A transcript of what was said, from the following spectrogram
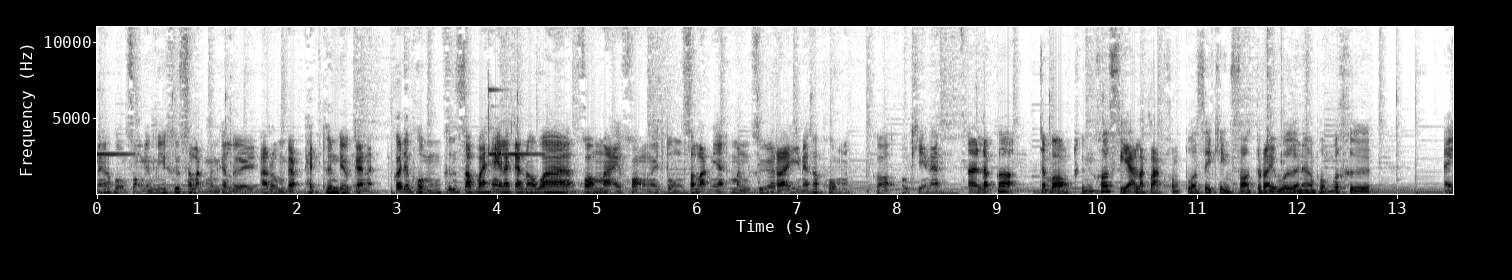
นะครับผมสองเล่มนี้คือสลักเหมือนกันเลยอารมณ์แบบแพทเทิร์นเดียวกันอะก็เดี๋ยวผมขึ้นซับไว้ให้แล้วกันเนาะว่าความหมายของไอ้ตรงสลักเนี้ยมันคืออะไรนะครับผมก็โอเคนะอะแล้วก็จะบอกถึงข้อเสียหลักๆ ของตัว s e k i n g Source Driver นะครับผมก็คือไอ้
